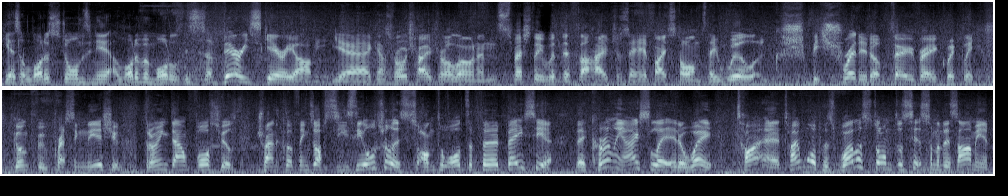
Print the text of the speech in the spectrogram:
He has a lot of Storms in here, a lot of Immortals. This is a very scary army. Yeah, against Roach Hydra alone, and especially with if the Hydras are hit by storms, they will sh be shredded up very, very quickly. Gung Fu pressing the issue, throwing down force fields, trying to cut things off, sees the Ultralisks on towards the third base here. They're currently isolated away. Ti uh, Time Warp as well as Storm does hit some of this army, and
